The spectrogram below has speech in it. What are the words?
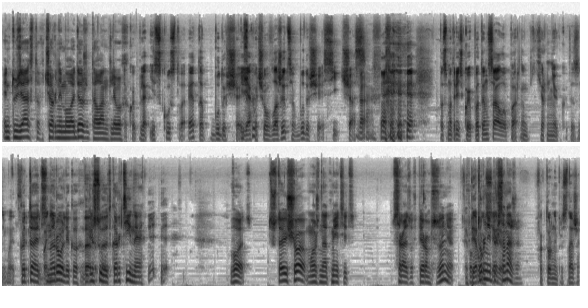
энтузиастов черной молодежи талантливых. Такой, бля, искусство — это будущее. Я Иску- хочу вложиться в будущее сейчас. Да. Посмотрите, какой потенциал у парня. Он херней какой-то занимается. Катается на роликах, Да, да, рисует картины. Вот. Что еще можно отметить сразу в первом сезоне? Первую Фактурные серию? персонажи. Фактурные персонажи.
